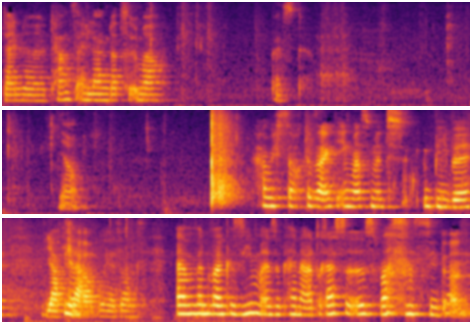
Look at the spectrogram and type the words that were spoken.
deine Tanzeinlagen dazu immer best. Ja. Habe ich es doch gesagt, irgendwas mit Bibel. Ja, klar, Ja. woher sonst? Ähm, wenn Wolke 7 also keine Adresse ist, was ist sie dann?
